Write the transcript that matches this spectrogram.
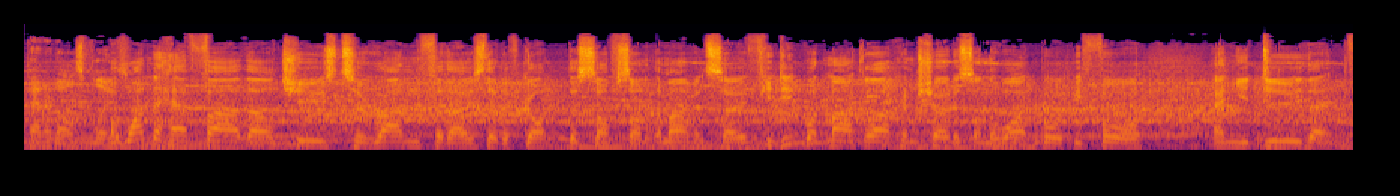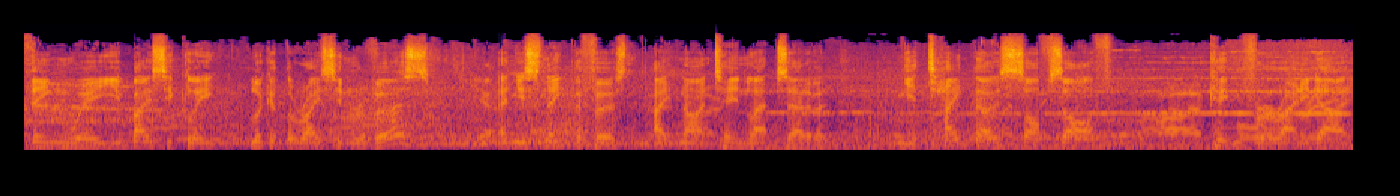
Panadols, please. I wonder how far they'll choose to run for those that have got the softs on at the moment. So if you did what Mark Larkham showed us on the whiteboard before, and you do that thing where you basically look at the race in reverse, and you sneak the first 8, 9, 10 laps out of it, and you take those softs off, keep them for a rainy day.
